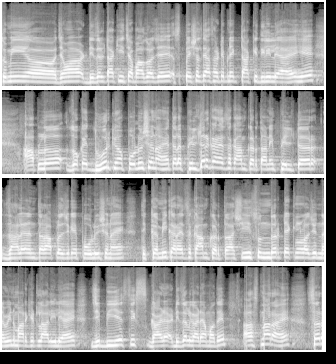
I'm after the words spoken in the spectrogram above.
तुम्ही जेव्हा डिझेल टाकीच्या बाजूला जे स्पेशल त्यासाठी पण एक टाकी दिलेली आहे हे आपलं जो काही धूर किंवा पोल्युशन आहे त्याला फिल्टर करायचं काम करतं आणि फिल्टर झाल्यानंतर आपलं जे काही पोल्युशन आहे ते कमी करायचं काम करतं. अशी ही सुंदर टेक्नॉलॉजी नवीन मार्केटला आलेली आहे जी बी एस सिक्स गाड्या डिझेल गाड्यामध्ये असणार आहे. सर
